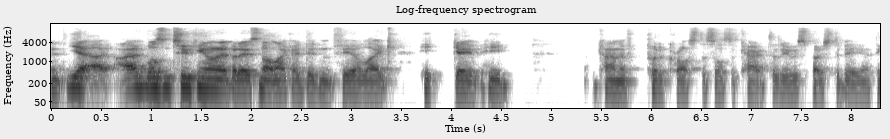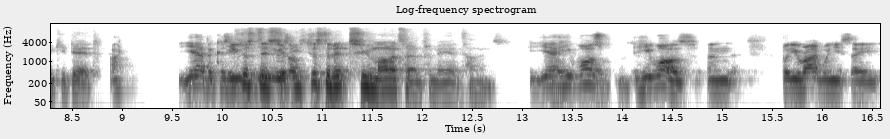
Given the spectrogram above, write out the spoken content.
and yeah, I, I wasn't too keen on it, but it's not like I didn't feel like he gave he kind of put across the sort of character that he was supposed to be. I think he did. yeah, because He's he, just he he's, just a bit too monotone for me at times. Yeah, he was. He was, and but you're right when you say,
